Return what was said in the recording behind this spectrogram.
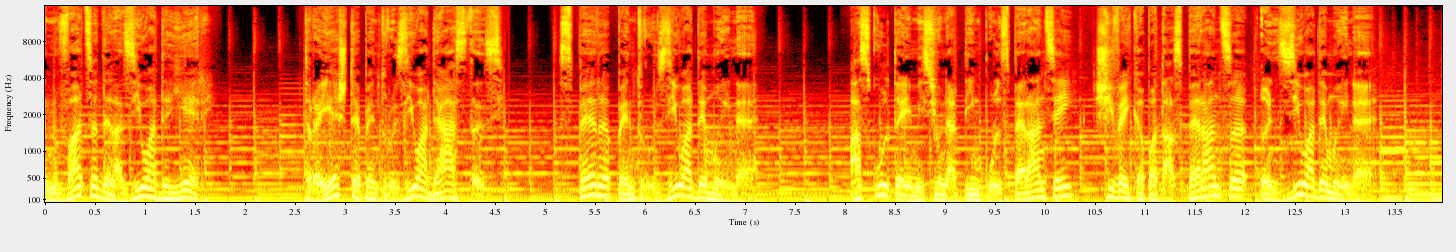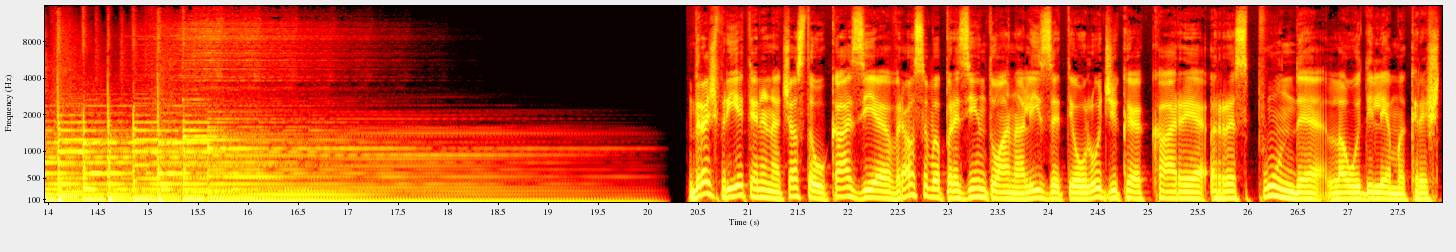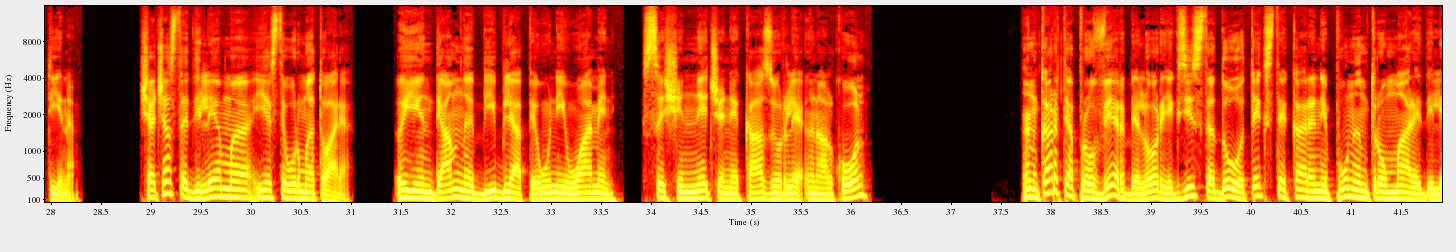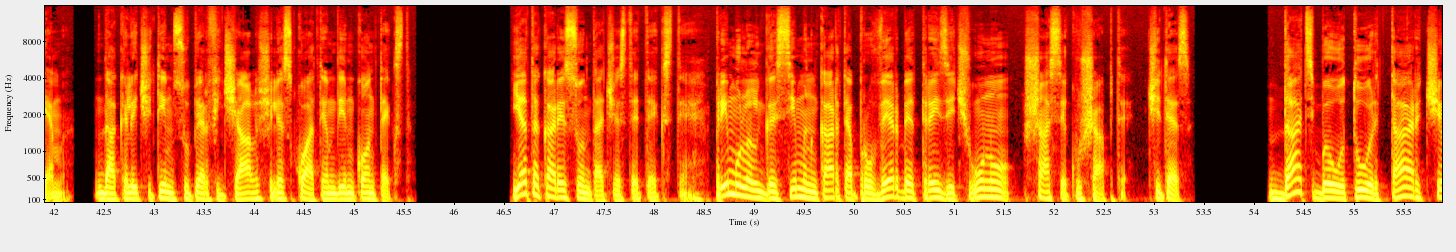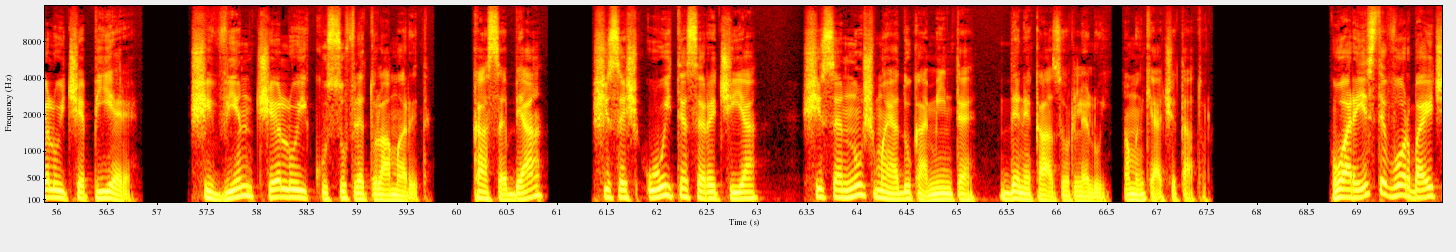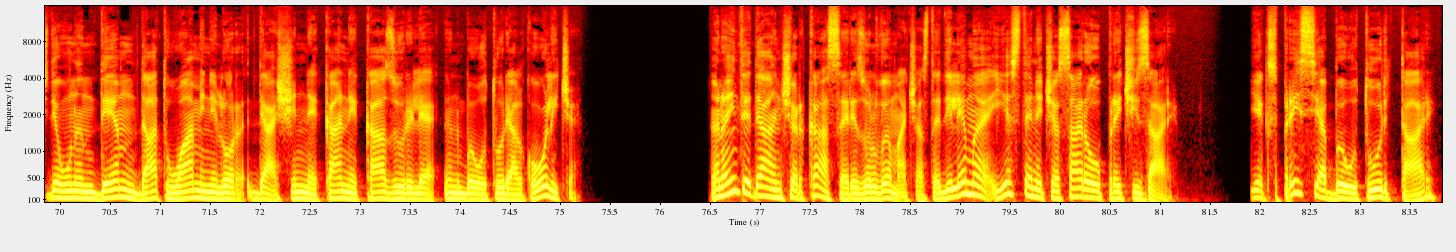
Învață de la ziua de ieri. Trăiește pentru ziua de astăzi. Speră pentru ziua de mâine. Ascultă emisiunea Timpul Speranței și vei căpăta speranță în ziua de mâine. Dragi prieteni, în această ocazie vreau să vă prezint o analiză teologică care răspunde la o dilemă creștină. Și această dilemă este următoarea. Îi îndeamnă Biblia pe unii oameni să-și înnece necazurile în alcool? În cartea Proverbelor există două texte care ne pun într-o mare dilemă, dacă le citim superficial și le scoatem din context. Iată care sunt aceste texte. Primul îl găsim în cartea Proverbe 31, 6 cu 7. Citez. Dați băuturi tari celui ce piere și vin celui cu sufletul amărât, ca să bea și să-și uite sărăcia și să nu-și mai aducă aminte de necazurile lui. Am încheiat citatul. Oare este vorba aici de un îndemn dat oamenilor de a-și neca necazurile în băuturi alcoolice? Înainte de a încerca să rezolvăm această dilemă, este necesară o precizare. Expresia băuturi tari,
